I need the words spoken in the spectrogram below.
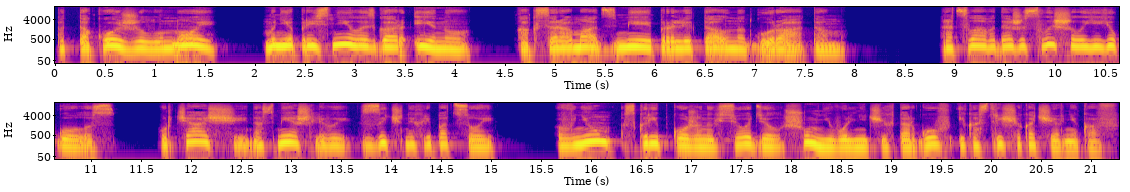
под такой же луной мне приснилось Гар-Ину, как саромат змей пролетал над Гуратом. Радслава даже слышала ее голос, урчащий, насмешливый, с зычной хрипотцой. В нем скрип кожаных седел, шум невольничьих торгов и кострища кочевников.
